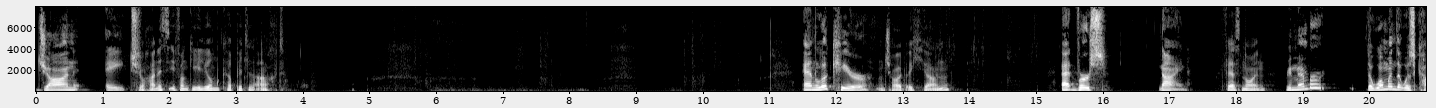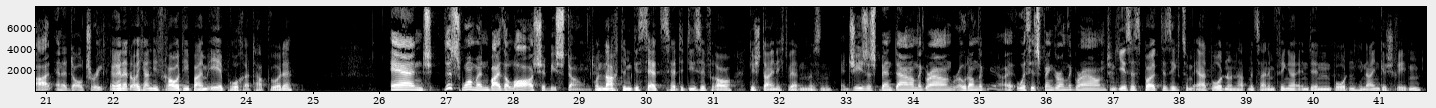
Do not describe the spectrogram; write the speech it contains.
John 8. Johannes Evangelium Kapitel 8. And look here Und schaut euch hier an, at verse 9. Vers 9. Remember the woman that was caught in adultery? Erinnert euch an die Frau, die beim Ehebruch ertappt wurde. And this woman, by the law, should be stoned. Und nach dem Gesetz hätte diese Frau gesteinigt werden müssen. And Jesus bent down on the ground, wrote on the uh, with his finger on the ground. Und Jesus beugte sich zum Erdboden und hat mit seinem Finger in den Boden hineingeschrieben.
